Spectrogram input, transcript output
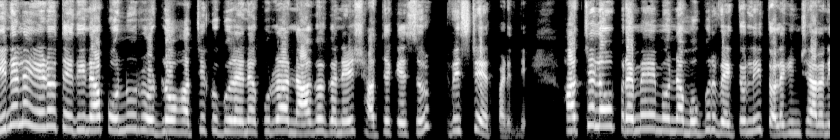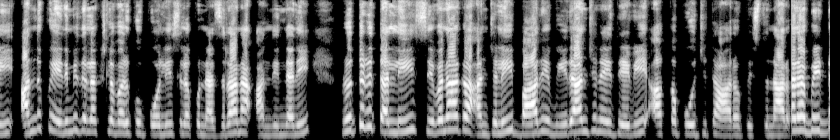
ఈ నెల ఏడో తేదీన పొన్నూరు రోడ్లో హత్యకు గురైన కుర్రా నాగ గణేష్ హత్య కేసు ట్విస్ట్ ఏర్పడింది. హత్యలో ప్రమేయం ఉన్న ముగ్గురు వ్యక్తుల్ని తొలగించారని అందుకు ఎనిమిది లక్షల వరకు పోలీసులకు నజరానా అందిందని మృతుడి తల్లి శివనాగ అంజలి భార్య వీరాంజనేయ దేవి అక్క పూజిత ఆరోపిస్తున్నారు. తన బిడ్డ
